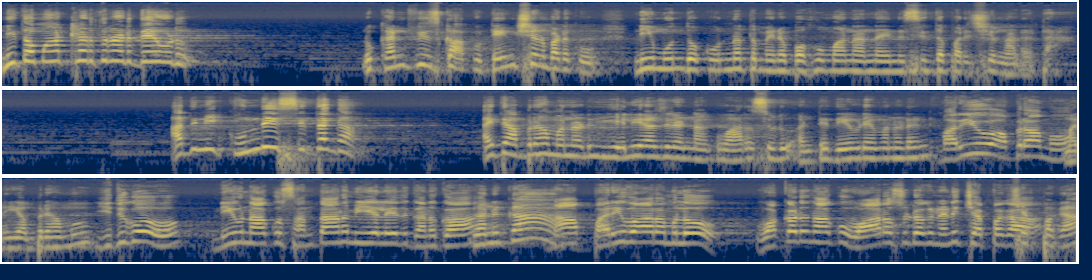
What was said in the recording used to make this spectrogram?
నీతో మాట్లాడుతున్నాడు దేవుడు. నువ్వు కన్ఫ్యూజ్ కాకు టెన్షన్ పడకు. నీ ముందు ఒక ఉన్నతమైన బహుమానాన్ని ఆయన సిద్ధపరిచి ఉన్నాడట. అది నీకు ఉంది సిద్ధంగా. అయితే అబ్రహం అన్నాడు ఎలియాజుడు నాకు వారసుడు. అంటే దేవుడు ఏమన్నాడండి? మరియు అబ్రాము మరి అబ్రహము ఇదిగో నీవు నాకు సంతానం ఇయ్యలేదు గనుక కనుక నా పరివారములో ఒకడు నాకు వారసుడొగనని చెప్పగా. చెప్పగా.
